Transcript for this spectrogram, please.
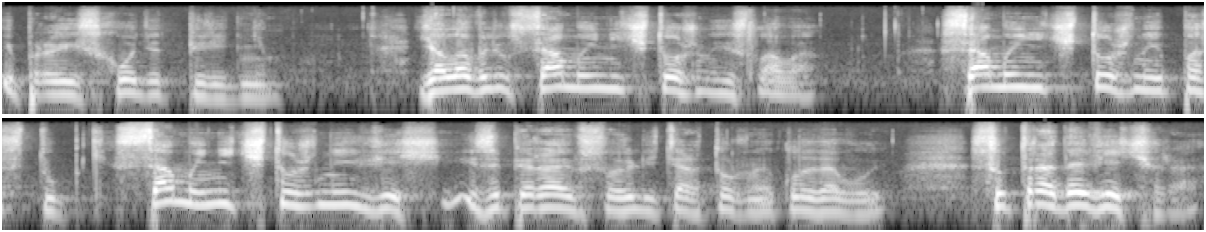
и происходит перед ним. Я ловлю самые ничтожные слова – самые ничтожные поступки, самые ничтожные вещи и запираю в свою литературную кладовую. С утра до вечера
